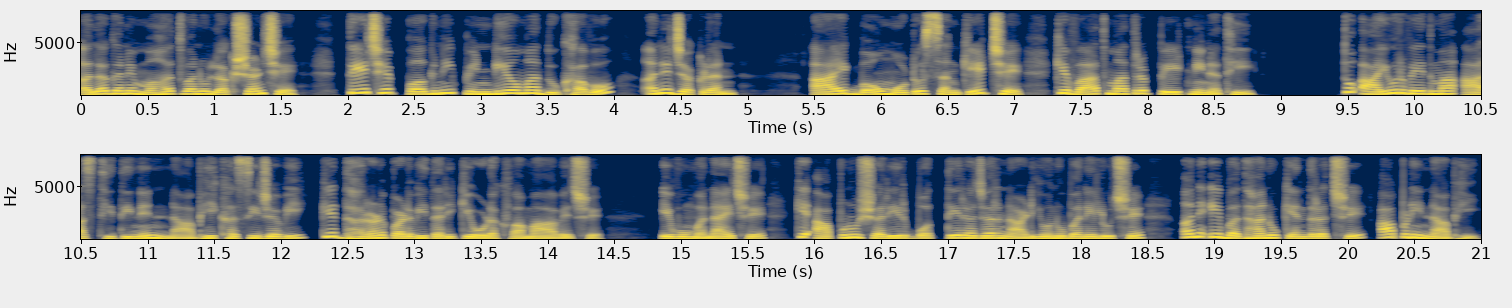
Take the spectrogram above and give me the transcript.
અલગ અને મહત્વનું લક્ષણ છે, તે છે પગની પિંડીઓમાં દુખાવો અને જકડન. આ એક બહુ મોટો સંકેત છે કે વાત માત્ર પેટની નથી. તો આયુર્વેદમાં આ સ્થિતિને નાભી ખસી જવી કે ધરણ પડવી તરીકે ઓળખવામાં આવે છે? એવું મનાય છે કે આપણું શરીર બોત્તેર હજાર નાડીઓનું બનેલું છે અને એ બધાનું કેન્દ્ર છે આપણી નાભી.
